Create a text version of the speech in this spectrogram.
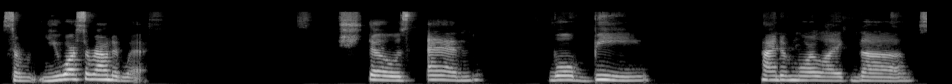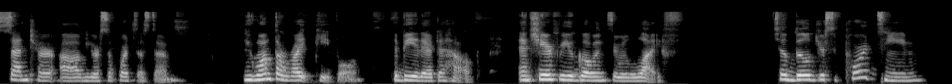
so you are surrounded with. Shows and will be kind of more like the center of your support system. You want the right people to be there to help and cheer for you going through life. To build your support team,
